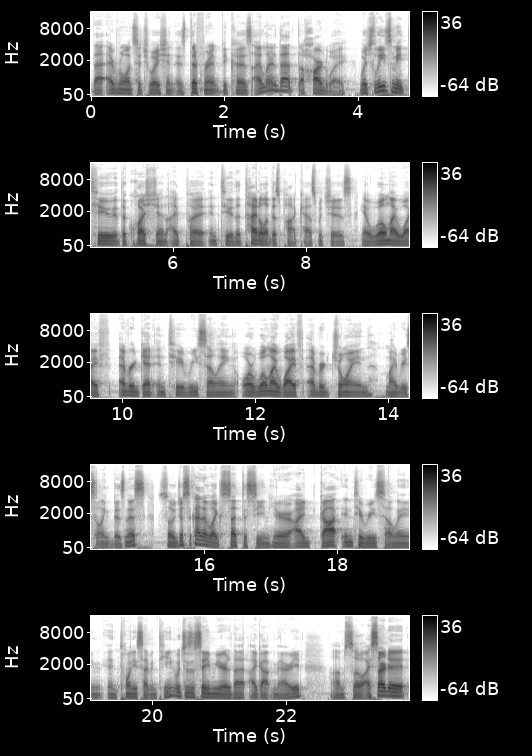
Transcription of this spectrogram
that everyone's situation is different because i learned that the hard way which leads me to the question I put into the title of this podcast, which is, you know, will my wife ever get into reselling or will my wife ever join my reselling business? So just to kind of like set the scene here, I got into reselling in 2017, which is the same year that I got married. Um, so I started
